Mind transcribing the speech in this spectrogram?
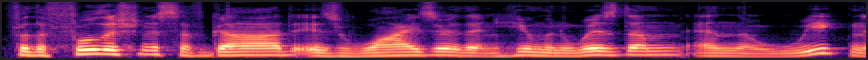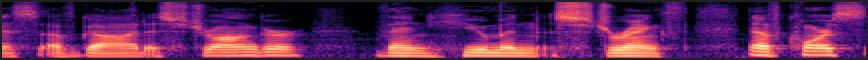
For the foolishness of God is wiser than human wisdom, and the weakness of God is stronger than human strength. Now, of course,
